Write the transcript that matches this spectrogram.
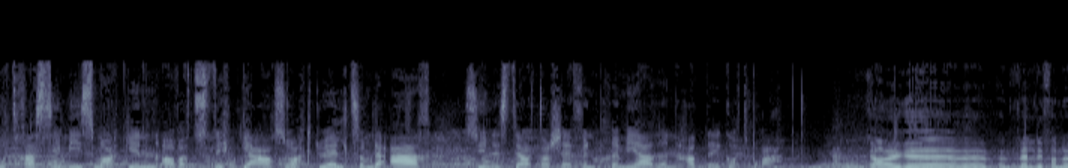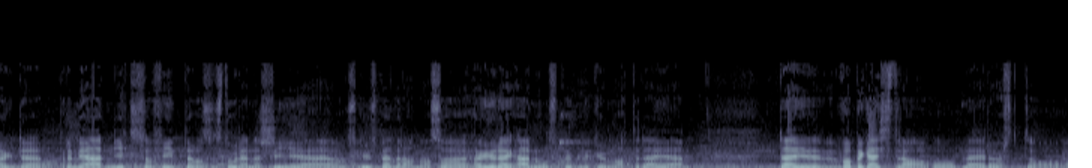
Og trass i bismaken av at stykket er så aktuelt som det er, synes teatersjefen premieren hadde gått bra. Ja, jeg er veldig fornøyd. Premieren gikk så fint, det var så stor energi eh, hos skuespillerne. Og så hører jeg her nå hos publikum at de, eh, de var begeistra og ble rørt. Og,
